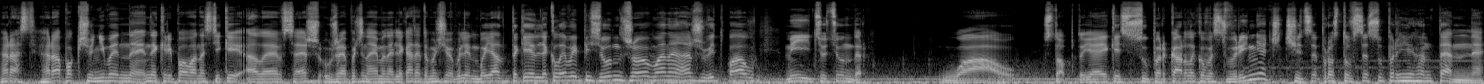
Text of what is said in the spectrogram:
Гаразд, гра поки що ніби не, не кріпова настільки, але все ж уже починає мене лякати, тому що, блін, бо я такий лякливий пісюн, що в мене аж відпав мій цюцюндер. Вау. Стоп, то я якесь суперкарликове створіння, чи, це просто все супергігантенне?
